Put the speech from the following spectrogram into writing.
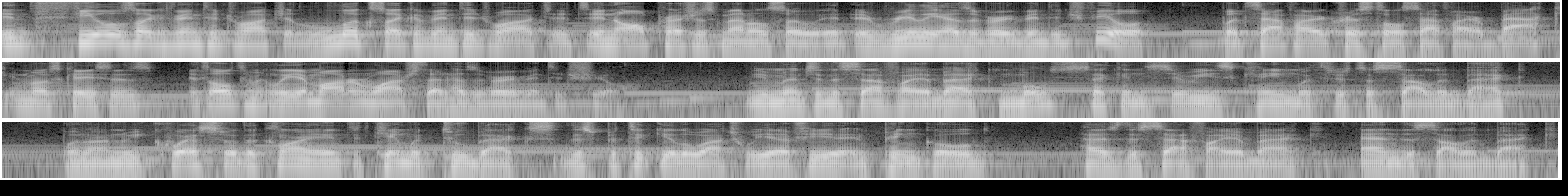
it feels like a vintage watch, it looks like a vintage watch, it's in all precious metal, so it, it really has a very vintage feel, but sapphire crystal, sapphire back in most cases. It's ultimately a modern watch that has a very vintage feel. You mentioned the sapphire back. Most second series came with just a solid back, but on request for the client, it came with two backs. This particular watch we have here in pink gold has the sapphire back and the solid back.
